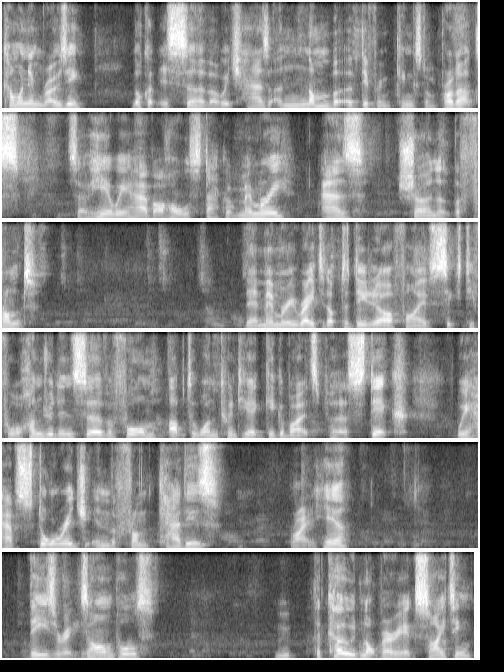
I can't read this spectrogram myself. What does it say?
Come on in, Rosie. Look at this server, which has a number of different Kingston products. So here we have a whole stack of memory, as shown at the front. Their memory rated up to DDR5 6400 in server form, up to 128 gigabytes per stick. We have storage in the front caddies right here. These are examples. The code not very exciting,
